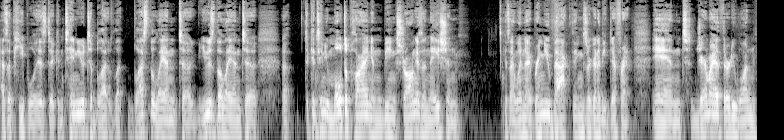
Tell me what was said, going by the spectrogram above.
as a people is to continue to bless, bless the land to use the land to to continue multiplying and being strong as a nation because I when I bring you back, things are going to be different. And Jeremiah 31,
